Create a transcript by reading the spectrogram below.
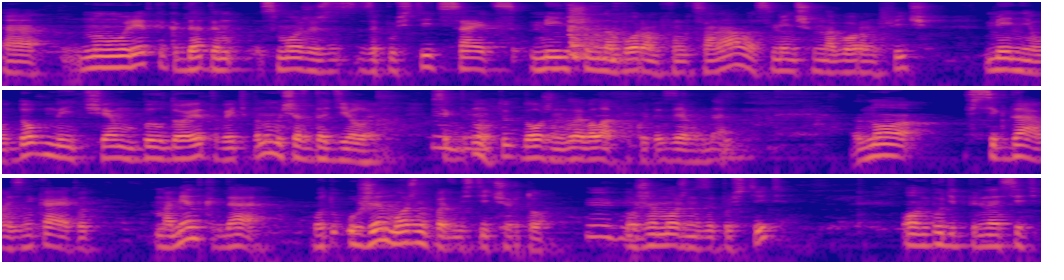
А, Ну, редко, когда ты сможешь запустить сайт с меньшим набором функционала, с меньшим набором фич, менее удобный, чем был до этого, и типа, ну, мы сейчас доделаем. Всегда, ну, ты должен level какой-то сделать, да. Но всегда возникает вот момент, когда вот уже можно подвести черту, Мгм. уже можно запустить, он будет приносить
